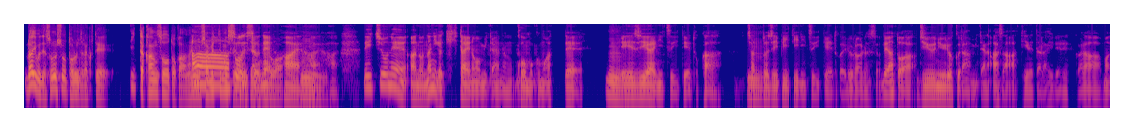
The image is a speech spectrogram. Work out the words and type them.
ライブでその人を撮るんじゃなくて、行った感想とか何を喋ってましたよみあーそうですよね。たいなことは。はいはいうんはい。で、一応ね、あの、何が聞きたいの？みたいなの項目もあって、うん AGI についてとか、チャットうん GPT についてとかいろいろあるんですよ。で、あとは自由入力欄みたいな、朝って入れたら入れれるから、まあ、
